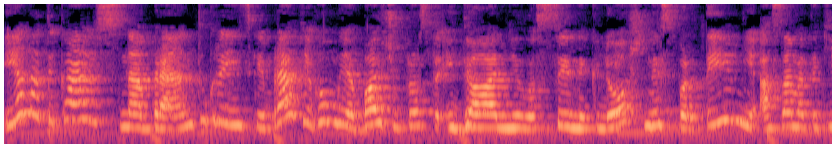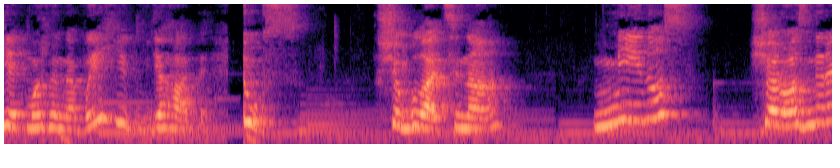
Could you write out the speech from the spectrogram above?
І я натикаюсь на бренд, український бренд, в якому я бачу просто ідеальні лосини кльош, не спортивні, а саме такі, як можна на вихід вдягати. Плюс, що була ціна, мінус, що розміри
